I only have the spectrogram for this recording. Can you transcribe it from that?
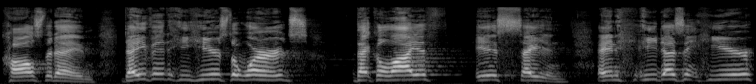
cause today. David, he hears the words that Goliath is Satan. And he doesn't hear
